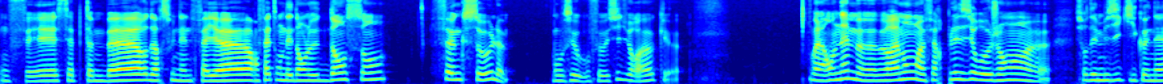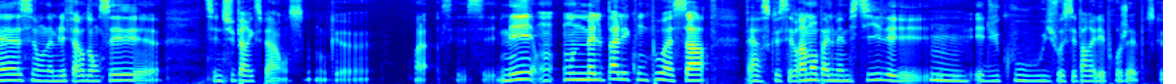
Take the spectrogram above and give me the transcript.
on fait September, Earth, Wind and Fire. En fait, on est dans le dansant funk soul. On fait, aussi du rock. Voilà, on aime euh, vraiment euh, faire plaisir aux gens sur des musiques qu'ils connaissent et on aime les faire danser. C'est une super expérience. Donc voilà. Mais on, on ne mêle pas les compos à ça parce que c'est vraiment pas le même style et, Hmm. et du coup il faut séparer les projets parce que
